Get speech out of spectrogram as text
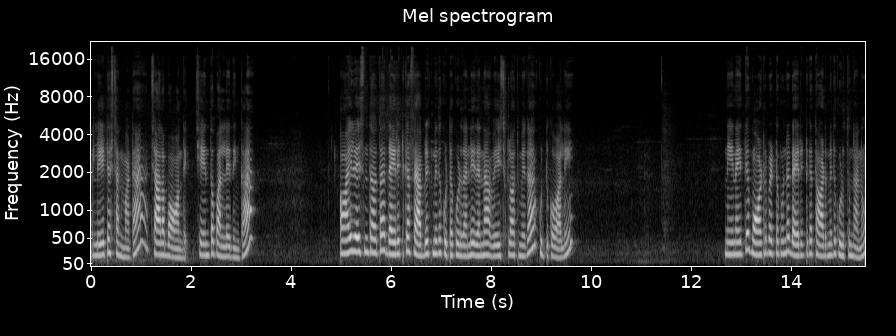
లేటెస్ట్ అనమాట చాలా బాగుంది. చైన్తో పని లేదు ఇంకా. ఆయిల్ వేసిన తర్వాత డైరెక్ట్గా ఫ్యాబ్రిక్ మీద కుట్టకూడదండి. ఏదైనా వేస్ట్ క్లాత్ మీద కుట్టుకోవాలి. నేనైతే మోటర్ పెట్టకుండా డైరెక్ట్గా తాడు మీద కుడుతున్నాను.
